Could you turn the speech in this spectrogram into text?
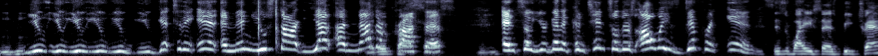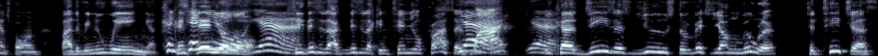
Mhm. you you you you you you get to the end and then you start yet another Another process, Mhm. and so you're going to contend. so there's always different ends This is why he says, "Be transformed by the renewing." continual yeah See, this is a this is a continual process. yeah Why? yeah Because Jesus used the rich young ruler to teach us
